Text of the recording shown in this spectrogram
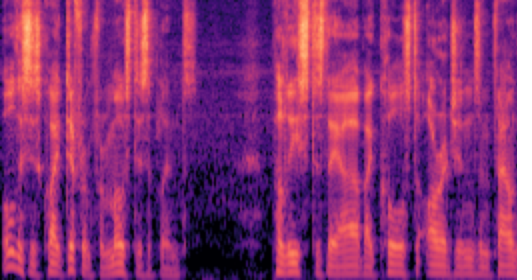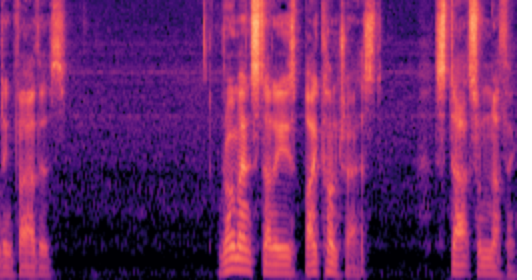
All this is quite different from most disciplines, policed as they are by calls to origins and founding fathers. Romance studies, by contrast, starts from nothing,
